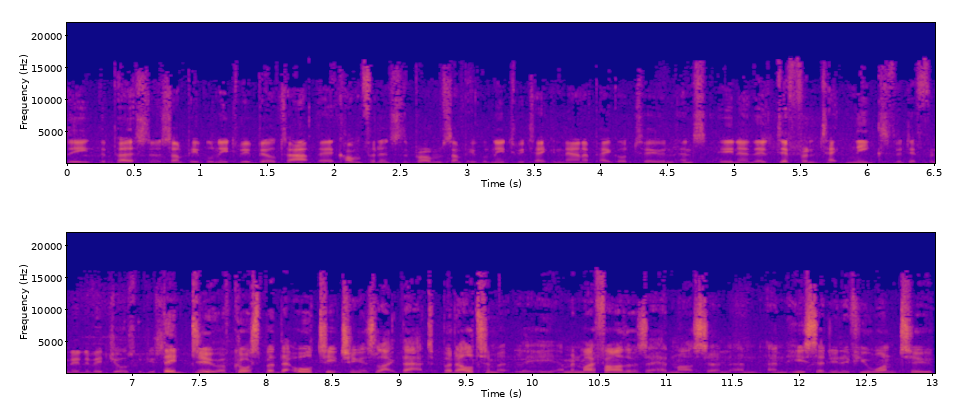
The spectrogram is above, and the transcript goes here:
the, the person. Some people need to be built up, their confidence is the problem. Some people need to be taken down a peg or two. And, and you know, there's different techniques for different individuals, would you say? They do, of course, but they're- all teaching is like that. But ultimately, I mean, my father was a headmaster, and, and, and he said, you know, if you want to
